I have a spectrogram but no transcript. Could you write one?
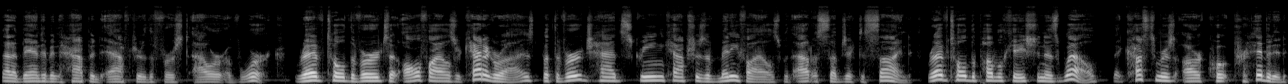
that abandonment happened after the first hour of work. Rev told The Verge that all files are categorized, but The Verge had screen captures of many files without a subject assigned. Rev told the publication as well that customers are, quote, prohibited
